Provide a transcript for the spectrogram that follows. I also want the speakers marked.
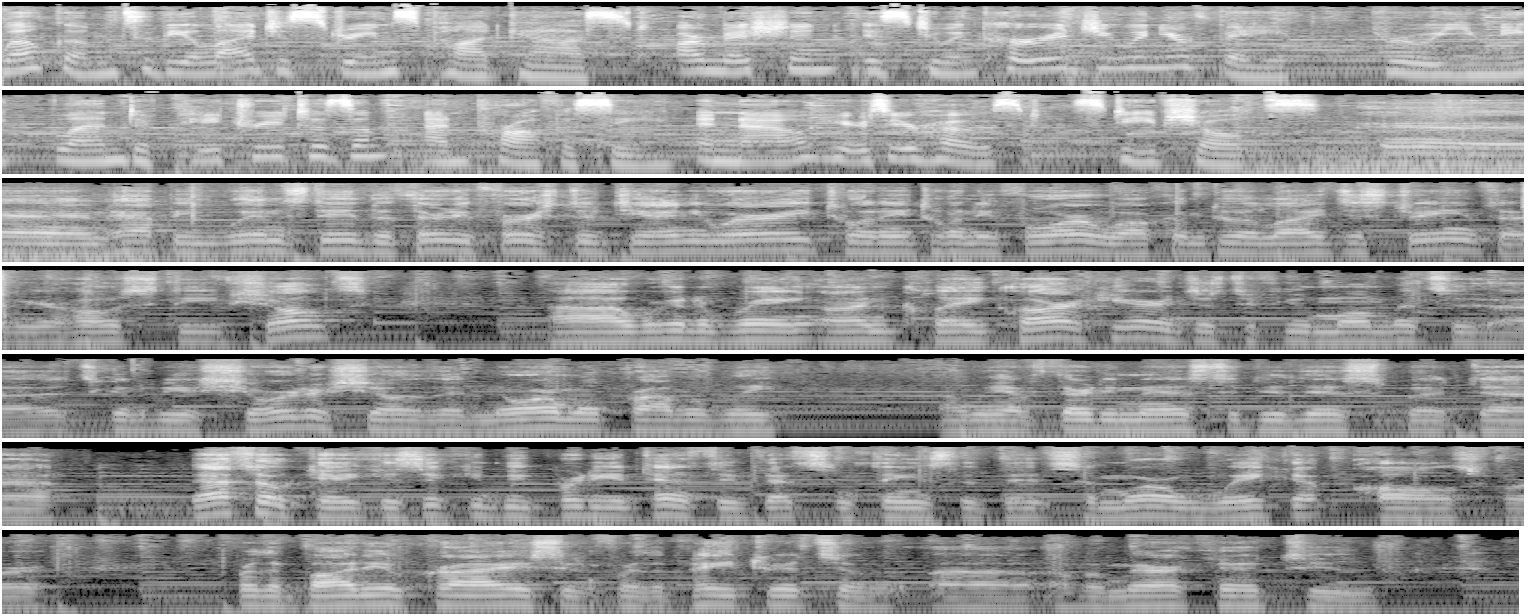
Speaker 1: Welcome to the Elijah Streams podcast. Our mission is to encourage you in your faith through a unique blend of patriotism and prophecy. And now, here's your host, Steve Shultz.
Speaker 2: And happy Wednesday, the 31st of January, 2024. Welcome to Elijah Streams. I'm your host, Steve Shultz. Uh, we're going to bring on Clay Clark here in just a few moments. Uh, it's going to be a shorter show than normal, probably. Uh, we have 30 minutes to do this, but uh, that's okay because it can be pretty intense. They've got some things that, that some more wake up calls for for the body of Christ and for the patriots of uh, of America to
